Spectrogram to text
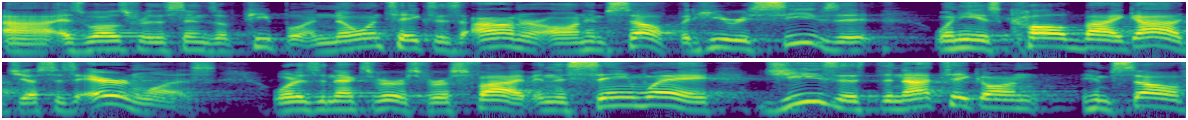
uh, as well as for the sins of people. And no one takes his honor on himself, but he receives it when he is called by God, just as Aaron was. What is the next verse? Verse 5. In the same way, Jesus did not take on himself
